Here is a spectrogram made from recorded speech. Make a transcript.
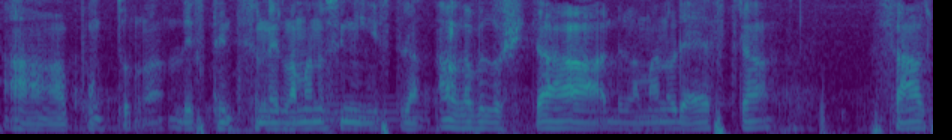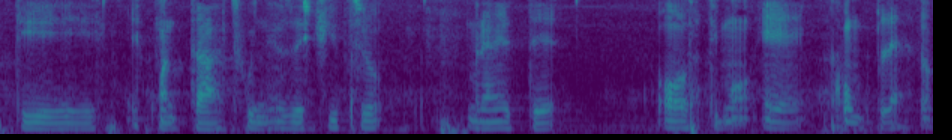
a appunto l'estensione della mano sinistra, alla velocità della mano destra, salti e quant'altro, quindi un esercizio veramente ottimo e completo.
